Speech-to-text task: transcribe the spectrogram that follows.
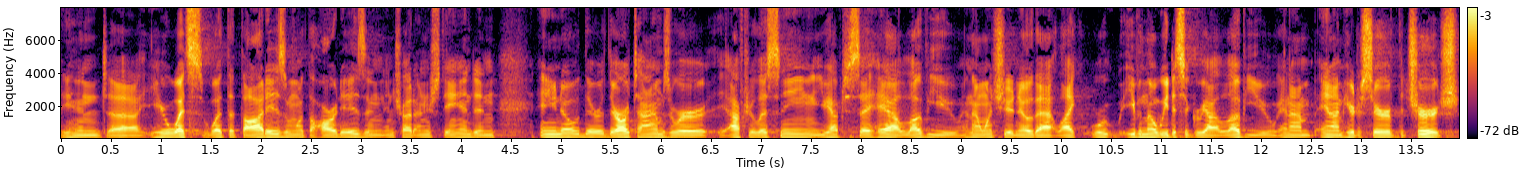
and uh, hear what's what the thought is and what the heart is and, and try to understand and and you know there there are times where after listening you have to say hey I love you and I want you to know that like even though we disagree I love you and I'm and I'm here to serve the church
